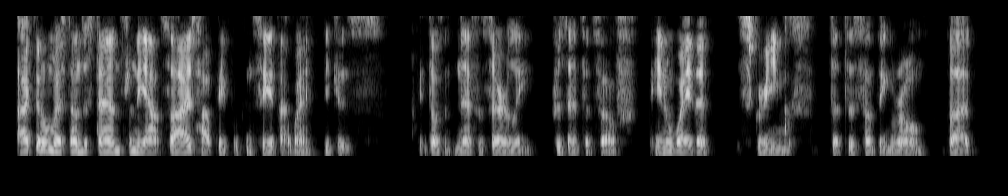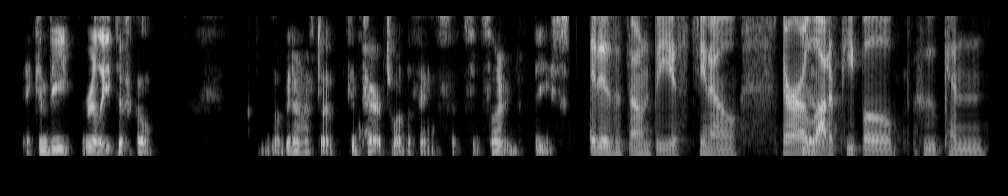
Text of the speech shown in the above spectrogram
I can almost understand from the outside how people can see it that way because it doesn't necessarily present itself in a way that screams that there's something wrong, but it can be really difficult. But We don't have to compare it to other things. It's its own beast. It is its own beast. You know, there are a lot of people who can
